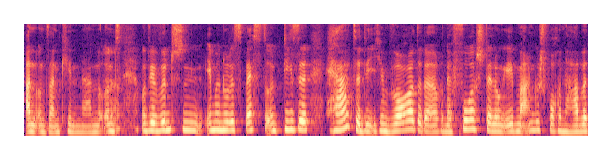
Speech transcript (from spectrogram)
an unseren Kindern und, ja. und wir wünschen immer nur das Beste und diese Härte, die ich im Wort oder auch in der Vorstellung eben angesprochen habe,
